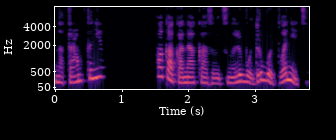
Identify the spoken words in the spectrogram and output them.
на Трамптоне? А как она оказывается на любой другой планете?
